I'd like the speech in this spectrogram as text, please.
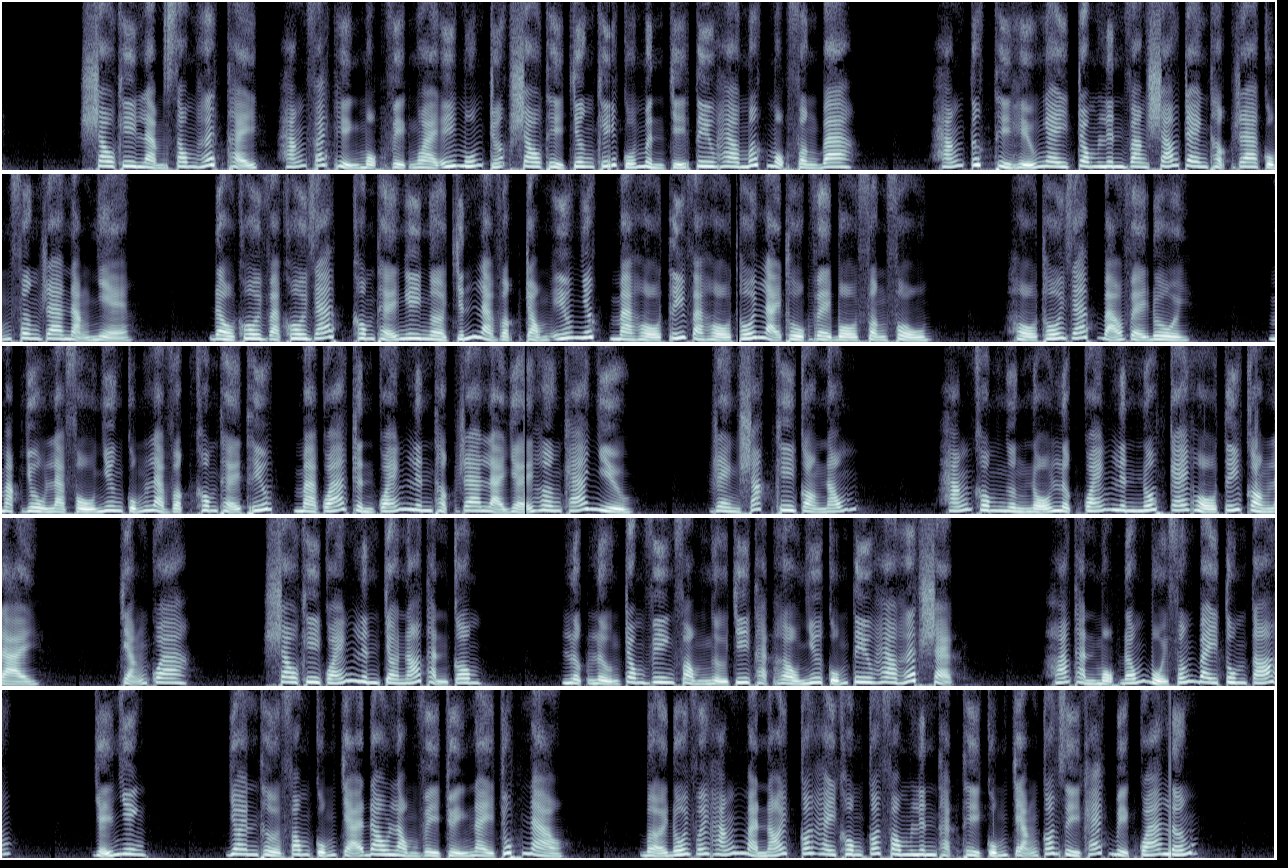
Sau khi làm xong hết thảy, hắn phát hiện một việc ngoài ý muốn trước sau thì chân khí của mình chỉ tiêu hao mất một phần ba. Hắn tức thì hiểu ngay trong linh văn sáu trang thật ra cũng phân ra nặng nhẹ. Đầu khôi và khôi giáp không thể nghi ngờ chính là vật trọng yếu nhất mà hộ tí và hộ thối lại thuộc về bộ phận phụ. Hộ thối giáp bảo vệ đùi. Mặc dù là phụ nhưng cũng là vật không thể thiếu, mà quá trình quán linh thật ra lại dễ hơn khá nhiều. Rèn sắt khi còn nóng, hắn không ngừng nỗ lực quán linh nốt cái hộ tí còn lại. Chẳng qua, sau khi quán linh cho nó thành công, lực lượng trong viên phòng ngự chi thạch hầu như cũng tiêu hao hết sạch, hóa thành một đống bụi phấn bay tung tó. Dĩ nhiên, Do anh Thừa Phong cũng chả đau lòng vì chuyện này chút nào. Bởi đối với hắn mà nói có hay không có phong linh thạch thì cũng chẳng có gì khác biệt quá lớn.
